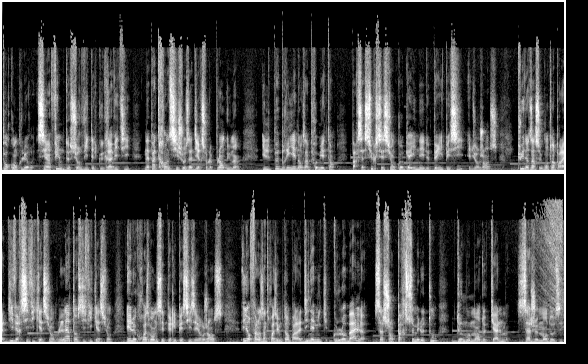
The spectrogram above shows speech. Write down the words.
Pour conclure, si un film de survie tel que Gravity n'a pas 36 choses à dire sur le plan humain, il peut briller dans un premier temps par sa succession cocaïnée de péripéties et d'urgences, puis dans un second temps par la diversification, l'intensification et le croisement de ces péripéties et urgences, et enfin dans un troisième temps par la dynamique globale, sachant parsemer le tout de moments de calme sagement dosés.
